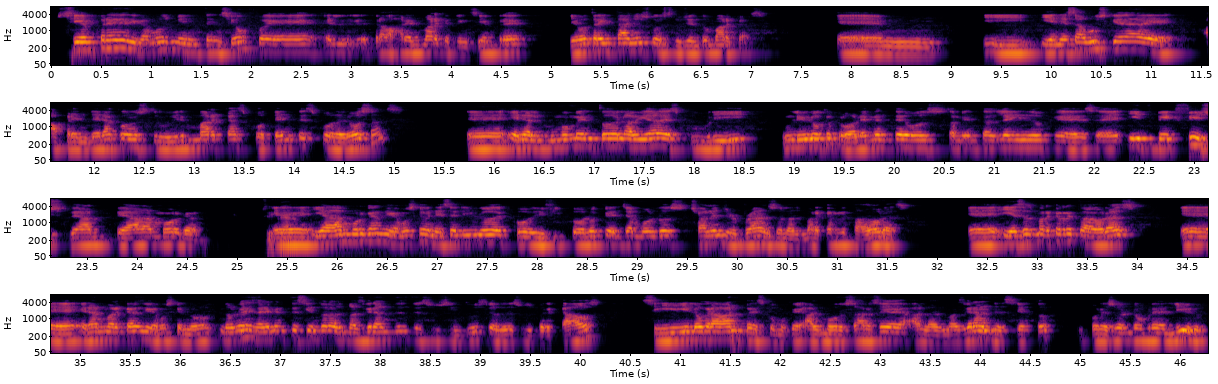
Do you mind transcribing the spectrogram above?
siempre, digamos, mi intención fue el, trabajar en marketing. Siempre llevo 30 años construyendo marcas. Em, y, y, en esa búsqueda de aprender a construir marcas potentes, poderosas, eh, en algún momento de la vida descubrí un libro que probablemente vos también te has leído, que es eh, Eat Big Fish, de, de Adam Morgan. Eh, y Adam Morgan, digamos que en ese libro codificó lo que él llamó los Challenger Brands o las marcas retadoras. Eh, y esas marcas retadoras eh, eran marcas, digamos que no, no necesariamente siendo las más grandes de sus industrias, de sus mercados, sí lograban pues como que almorzarse a las más grandes, ¿cierto? Y por eso el nombre del libro.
